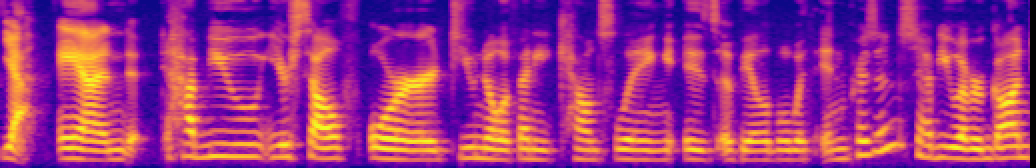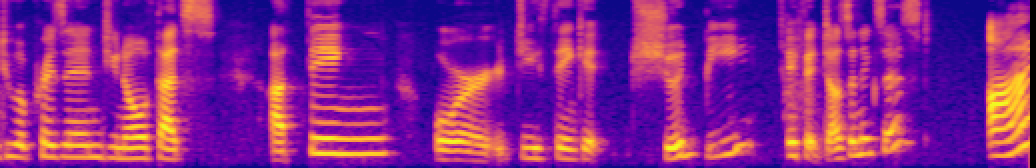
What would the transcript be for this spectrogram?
Yeah. And have you yourself, or do you know if any counseling is available within prisons? Have you ever gone to a prison? Do you know if that's a thing, or do you think it should be if it doesn't exist? I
